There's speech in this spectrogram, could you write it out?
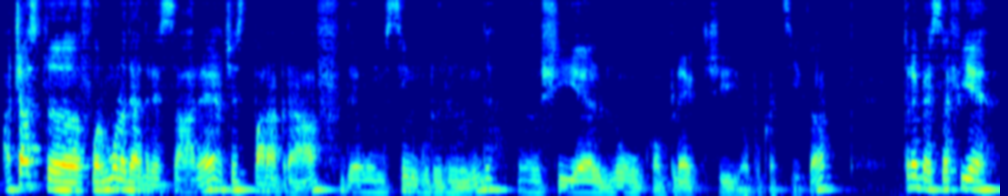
Această formulă de adresare, acest paragraf de un singur rând uh, și el nu complet, ci o bucățică, trebuie să fie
